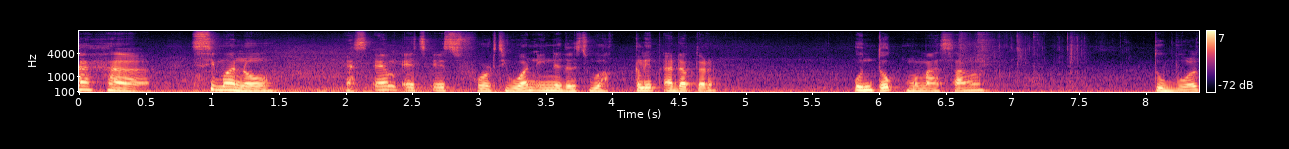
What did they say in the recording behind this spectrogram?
Haha, Shimano SMHH41 ini adalah sebuah klit adapter untuk memasang 2 bolt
